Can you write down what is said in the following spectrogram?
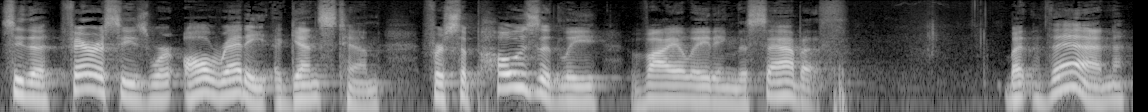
See, the Pharisees were already against him for supposedly violating the Sabbath. But then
